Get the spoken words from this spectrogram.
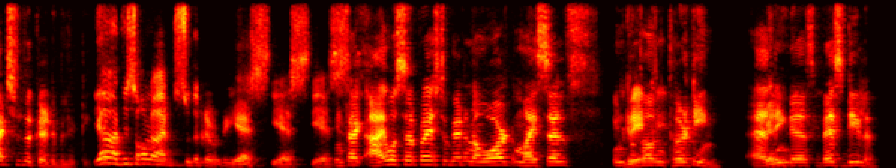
adds to the credibility. Yeah. This all adds to the credibility. Yes. Yes. Yes. In fact, I was surprised to get an award myself in Great. 2013 as India's best dealer.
